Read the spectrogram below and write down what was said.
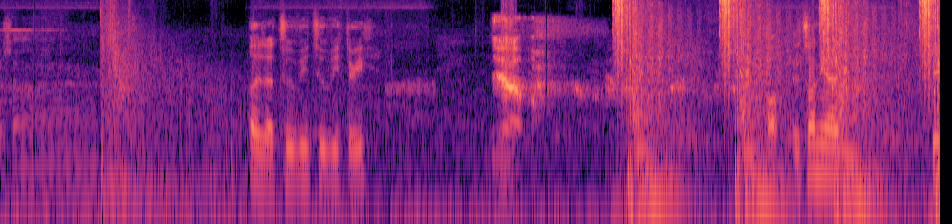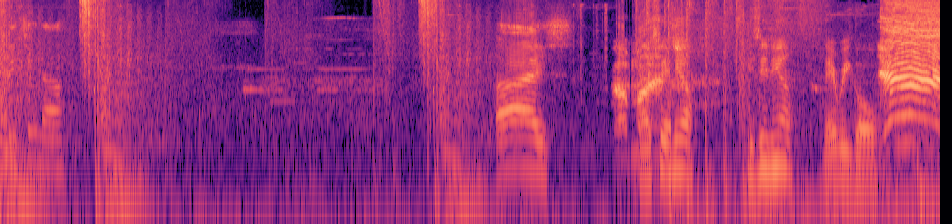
Uh, what is that, 2v, 2v3? Yeah. Oh, it's only a 3v2 now. Nice. Got Oh, he's in here. He's in here. There we go. Yeah!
